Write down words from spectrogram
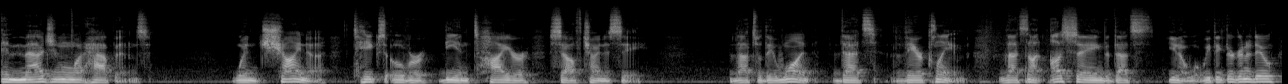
Imagine what happens when China takes over the entire South China Sea. That's what they want. That's their claim. That's not us saying that that's you know what we think they're going to do.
